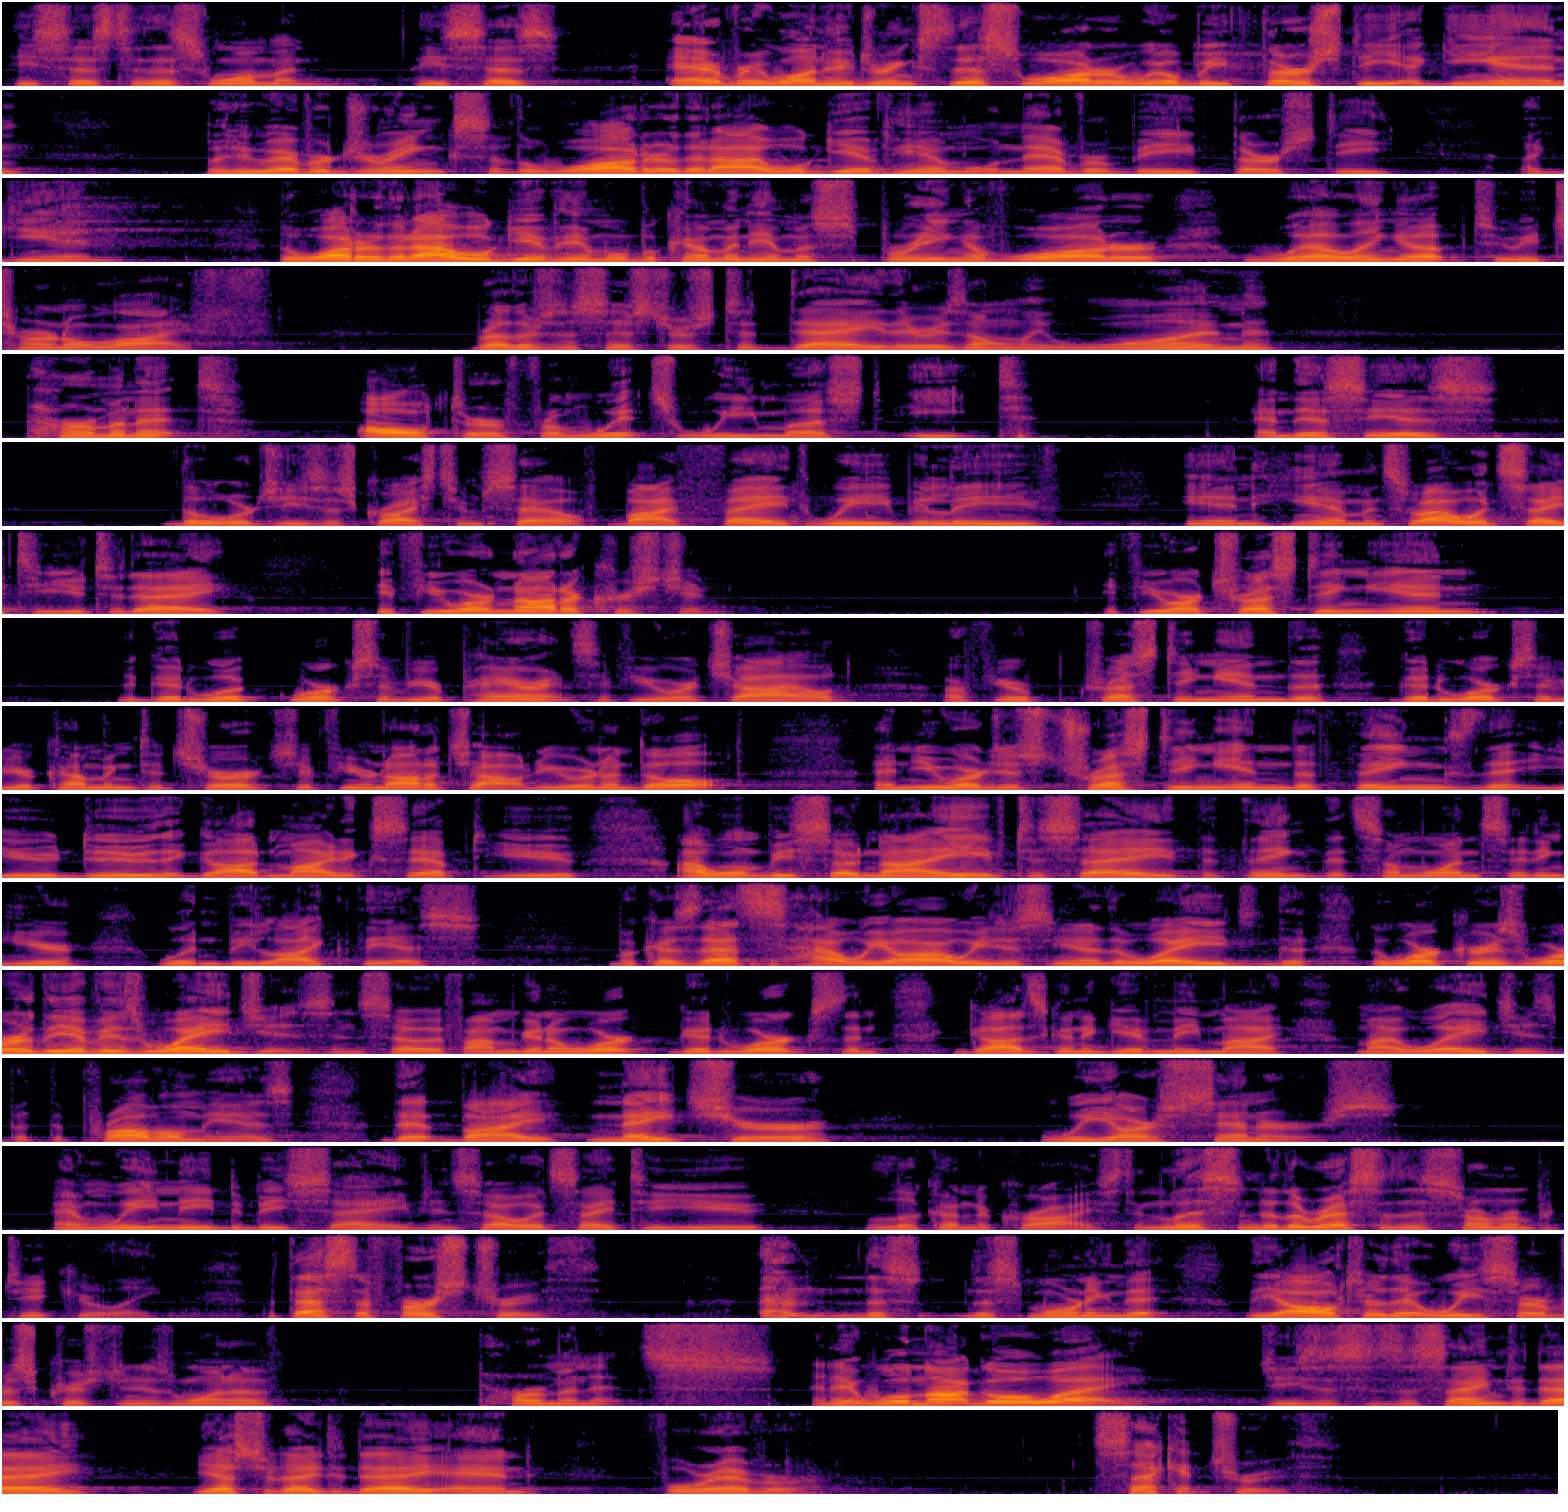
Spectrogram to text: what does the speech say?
he says to this woman, He says, Everyone who drinks this water will be thirsty again, but whoever drinks of the water that I will give him will never be thirsty again. The water that I will give him will become in him a spring of water welling up to eternal life. Brothers and sisters, today there is only one permanent altar from which we must eat, and this is the Lord Jesus Christ Himself. By faith, we believe in Him. And so I would say to you today if you are not a Christian, if you are trusting in the good works of your parents, if you are a child, or if you're trusting in the good works of your coming to church, if you're not a child, you're an adult, and you are just trusting in the things that you do that God might accept you, I won't be so naive to say, to think that someone sitting here wouldn't be like this because that's how we are. We just, you know, the wage, the, the worker is worthy of his wages. And so if I'm going to work good works, then God's going to give me my, my wages. But the problem is that by nature, we are sinners and we need to be saved. And so I would say to you, look unto Christ. And listen to the rest of this sermon particularly. But that's the first truth this, this morning that the altar that we serve as Christian is one of permanence. And it will not go away. Jesus is the same today yesterday, today, and forever. Second truth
